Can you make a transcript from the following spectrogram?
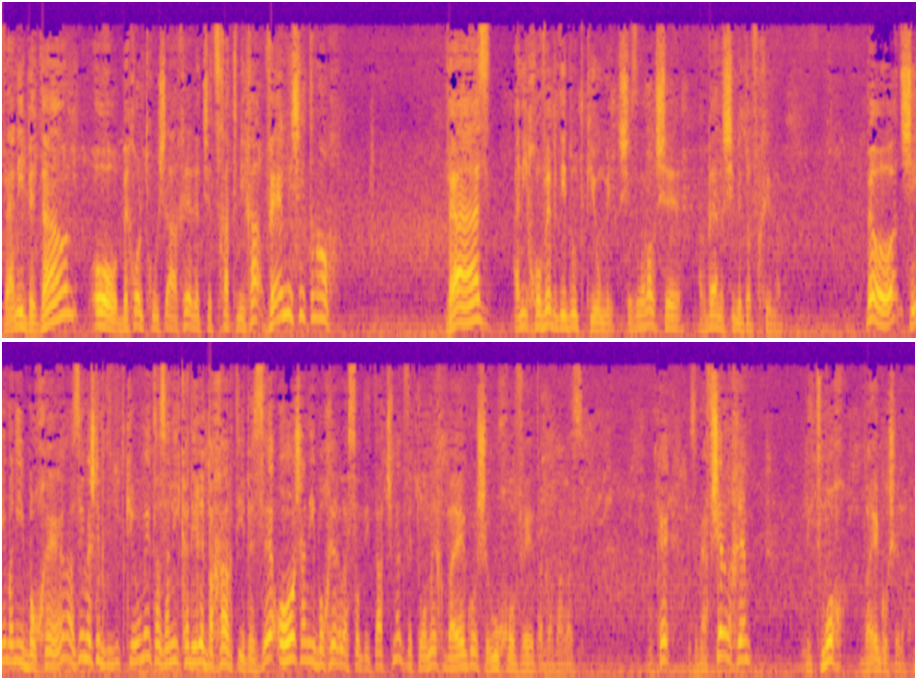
ואני בדאון, או בכל תחושה אחרת שצריכה תמיכה, ואין מי שיתמוך. ואז אני חווה בדידות קיומית, שזה דבר שהרבה אנשים מדווחים עליו. בעוד שאם אני בוחר, אז אם יש לי בדידות קיומית, אז אני כנראה בחרתי בזה, או שאני בוחר לעשות דיטאצ'מנט ותומך באגו שהוא חווה את הדבר הזה. אוקיי? זה מאפשר לכם לתמוך באגו שלכם.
